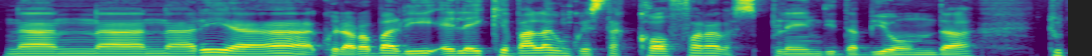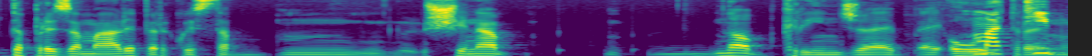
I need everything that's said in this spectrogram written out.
na na na ria, quella roba lì, e lei che balla con questa cofana splendida bionda, tutta presa male per questa mh, scena no cringe, è, è oltre, Ma tipo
